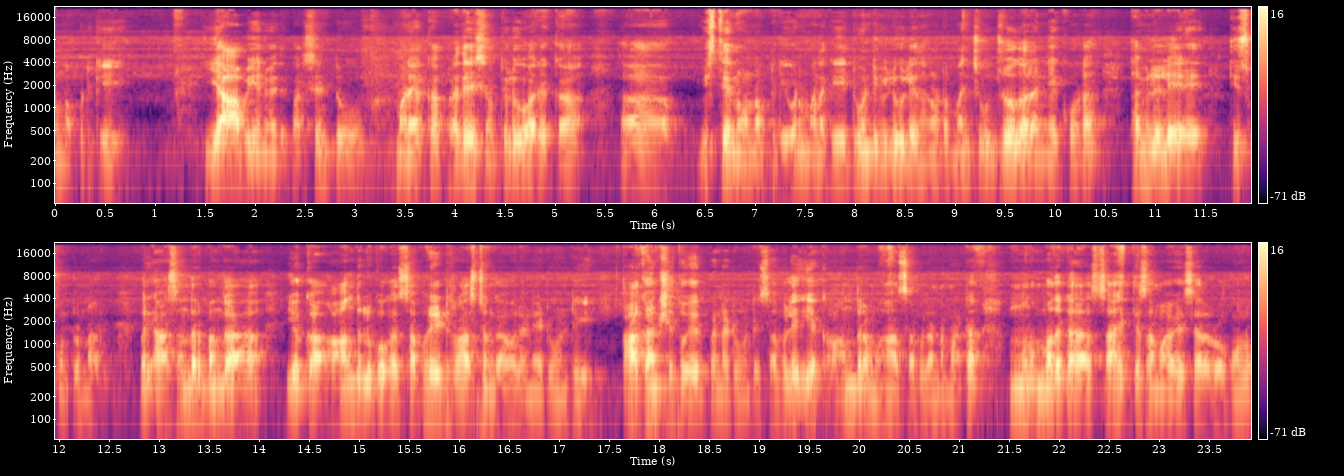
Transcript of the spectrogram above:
ఉన్నప్పటికీ యాభై ఎనిమిది పర్సెంట్ మన యొక్క ప్రదేశం తెలుగువారి యొక్క విస్తీర్ణం ఉన్నప్పటికీ కూడా మనకి ఎటువంటి విలువ లేదనమాట మంచి ఉద్యోగాలన్నీ కూడా తమిళులే తీసుకుంటున్నారు. మరి ఆ సందర్భంగా ఈ యొక్క ఆంధ్రులకు ఒక సపరేట్ రాష్ట్రం కావాలనేటువంటి ఆకాంక్షతో ఏర్పడినటువంటి సభలే ఈ యొక్క ఆంధ్ర మహాసభలు అన్నమాట మొదట సాహిత్య సమావేశాల రూపంలో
